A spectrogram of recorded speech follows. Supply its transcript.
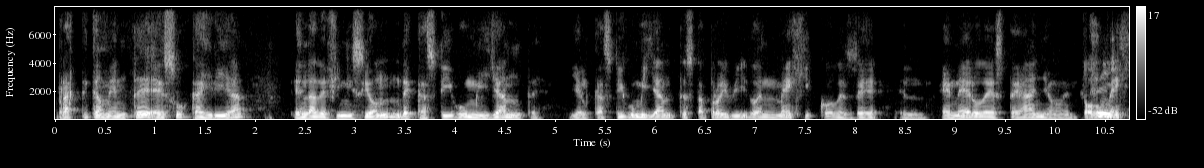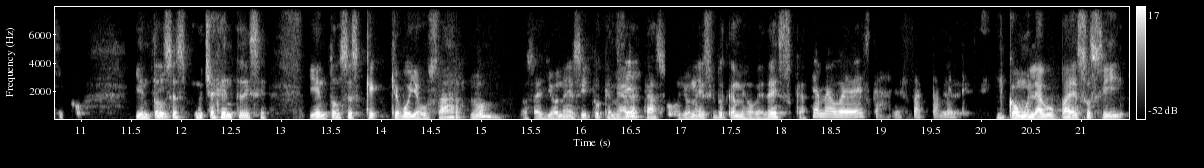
prácticamente eso caería en la definición de castigo humillante. Y el castigo humillante está prohibido en México desde el enero de este año, en todo México. Y entonces mucha gente dice, ¿y entonces qué, qué, voy a usar? ¿no? O sea, yo necesito que me haga caso, yo necesito que me obedezca. Que me obedezca, exactamente. Y como le hago para eso, sí,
